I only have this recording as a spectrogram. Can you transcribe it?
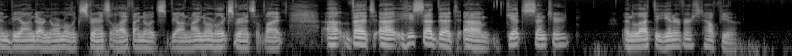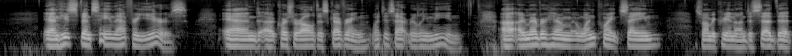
and beyond our normal experience in life. I know it's beyond my normal experience of life. Uh, but uh, he said that um, get centered and let the universe help you. And he's been saying that for years. And uh, of course, we're all discovering what does that really mean. Uh, I remember him at one point saying, Swami Kriyananda said that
